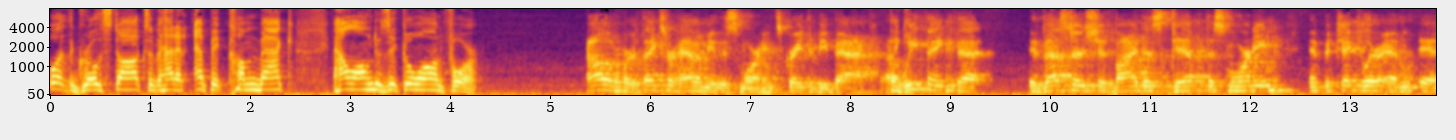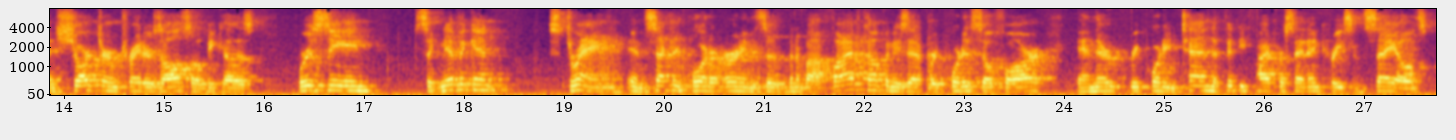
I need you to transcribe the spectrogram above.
The growth stocks have had an epic comeback. How long does it go on for? Oliver, thanks for having me this morning. It's great to be back. Uh, we think that investors should buy this dip this morning in particular and, and short term traders also because we're seeing significant strength in second quarter earnings. There have been about five companies that have reported so far, and they're reporting 10 to 55% increase in sales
